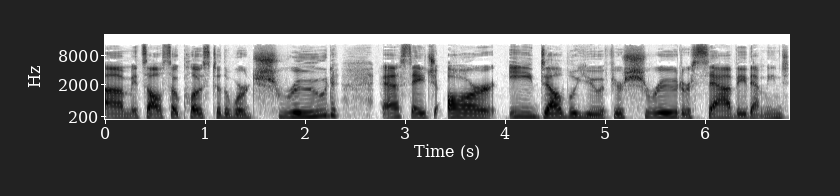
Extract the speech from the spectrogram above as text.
Um, it's also close to the word shrewd, S H R E W. If you're shrewd or savvy, that means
